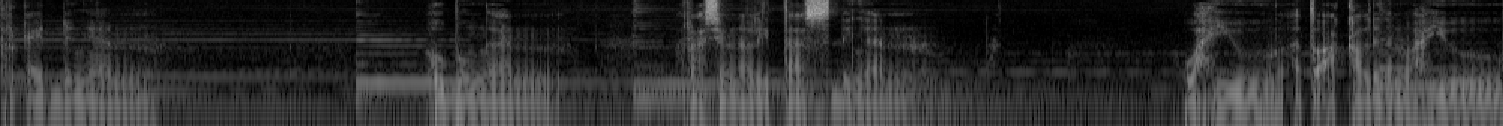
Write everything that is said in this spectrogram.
terkait dengan hubungan rasionalitas dengan wahyu atau akal dengan wahyu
